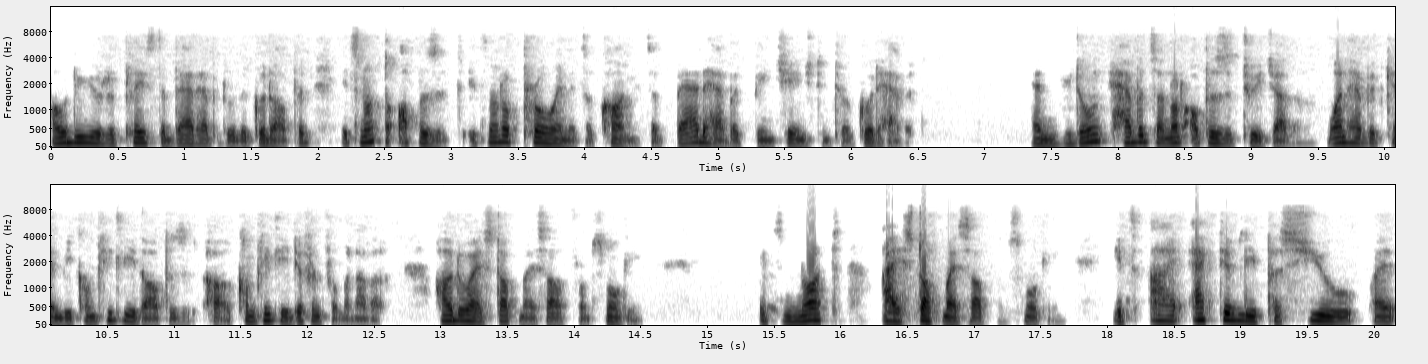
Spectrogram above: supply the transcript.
How do you replace the bad habit with a good habit? It's not the opposite. It's not a pro and it's a con. It's a bad habit being changed into a good habit. And you don't habits are not opposite to each other. One habit can be completely the opposite, uh, completely different from another. How do I stop myself from smoking? It's not I stop myself from smoking. It's I actively pursue my,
